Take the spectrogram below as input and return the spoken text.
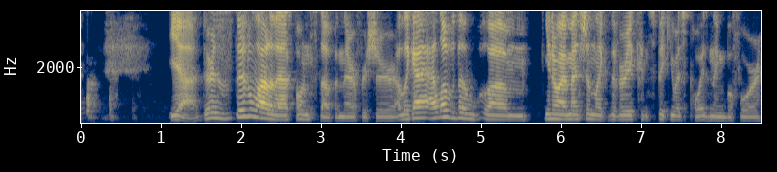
yeah, there's there's a lot of that fun stuff in there for sure. Like I, I love the um you know I mentioned like the very conspicuous poisoning before,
